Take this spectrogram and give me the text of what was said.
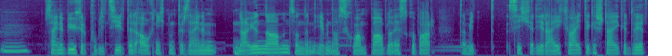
Mhm. Seine Bücher publiziert er auch nicht unter seinem neuen Namen, sondern eben als Juan Pablo Escobar, damit sicher die Reichweite gesteigert wird.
